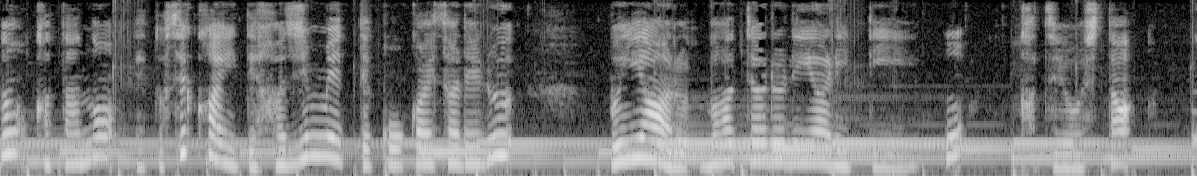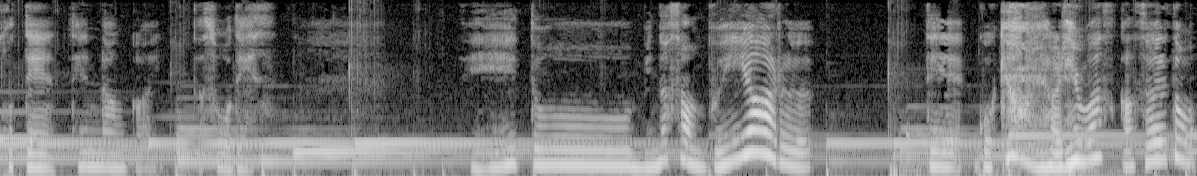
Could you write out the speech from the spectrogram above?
の方の、えっと、世界で初めて公開される VR、バーチャルリアリティを活用した個展、展覧会だそうです。えーと、皆さん VR ってご興味ありますか？それとも、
